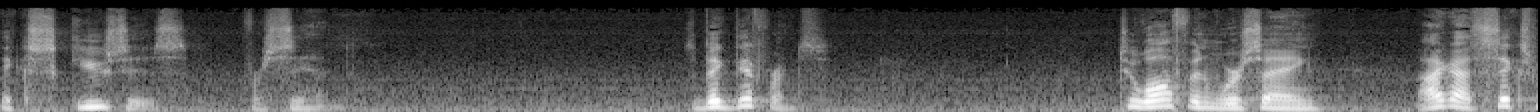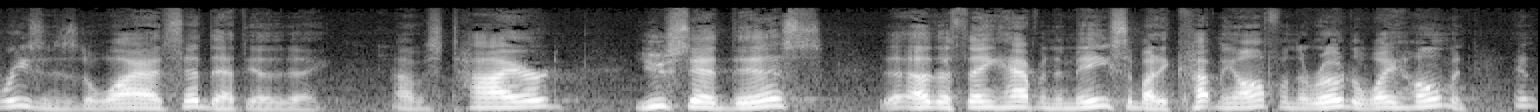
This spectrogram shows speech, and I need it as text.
excuses for sin. It's a big difference. Too often we're saying, I got six reasons as to why I said that the other day. I was tired. You said this. The other thing happened to me. Somebody cut me off on the road on the way home. And, and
